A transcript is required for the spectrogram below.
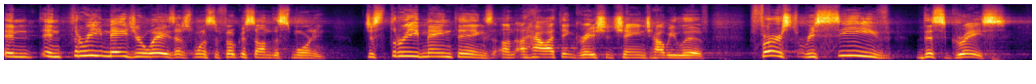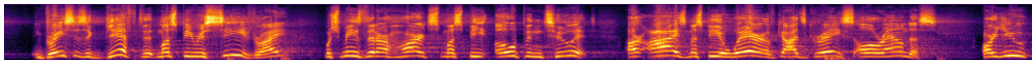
in, in three major ways I just want us to focus on this morning. Just three main things on, how I think grace should change how we live. First, receive this grace. Grace is a gift that must be received, right? Which means that our hearts must be open to it. Our eyes must be aware of God's grace all around us. Are you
